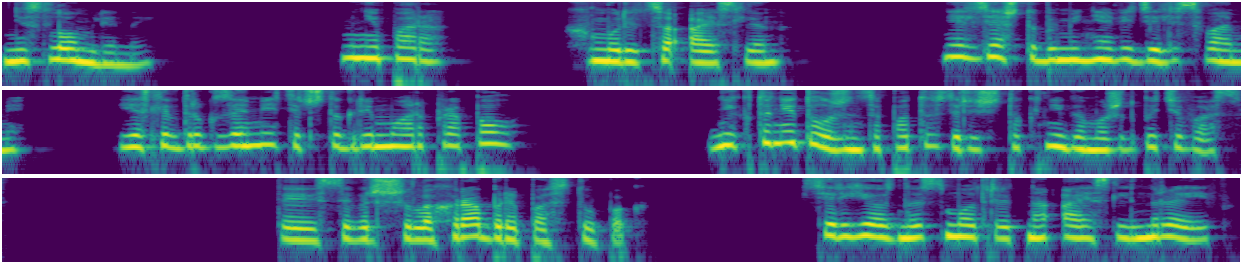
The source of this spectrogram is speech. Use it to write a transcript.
не сломленный. «Мне пора», — хмурится Айслин. «Нельзя, чтобы меня видели с вами. Если вдруг заметят, что гримуар пропал, никто не должен заподозрить, что книга может быть у вас. Ты совершила храбрый поступок. Серьезно смотрит на Айслин Рейв.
